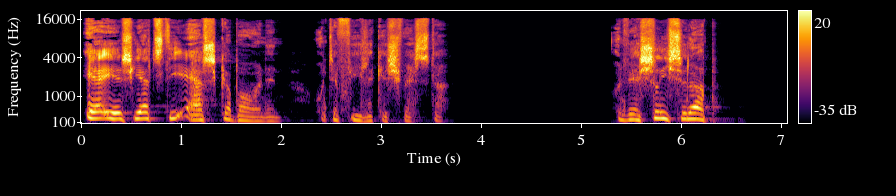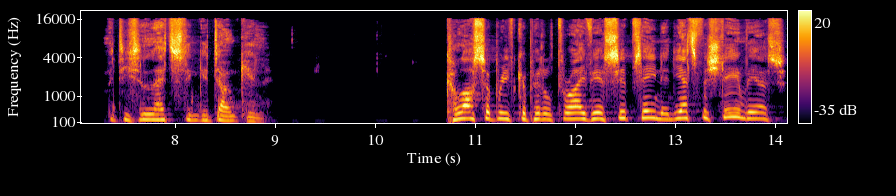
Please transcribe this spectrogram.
Er ist jetzt die Erstgeborenen unter viele Geschwister. Und wir schließen ab mit diesen letzten Gedanken. Kolosserbrief Kapitel 3, Vers 17. Und jetzt verstehen wir es.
